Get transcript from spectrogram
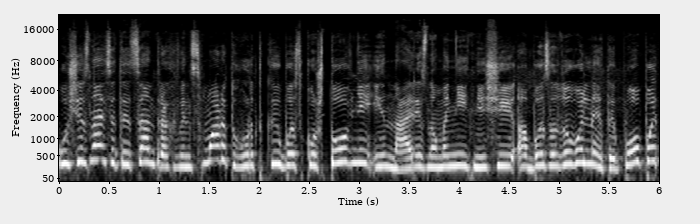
У 16 центрах Вінсмарт гуртки безкоштовні і найрізноманітніші, аби задовольнити попит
